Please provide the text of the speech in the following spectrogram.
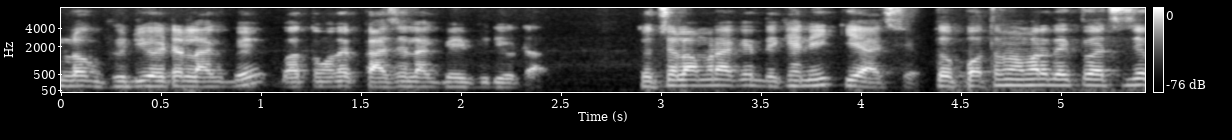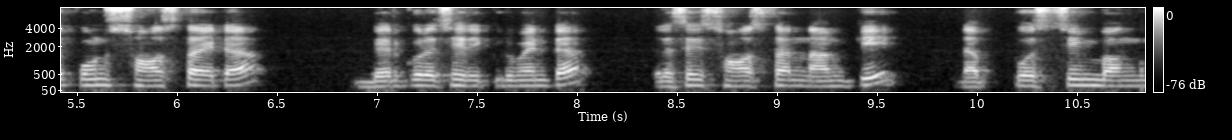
মূলক ভিডিও এটা লাগবে বা তোমাদের কাজে লাগবে এই ভিডিওটা তো চলো আমরা আগে দেখে নিই কি আছে। তো প্রথমে আমরা দেখতে পাচ্ছি যে কোন সংস্থা এটা বের করেছে রিক্রুটমেন্টটা তাহলে সেই সংস্থার নাম কি? না, পশ্চিমবঙ্গ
